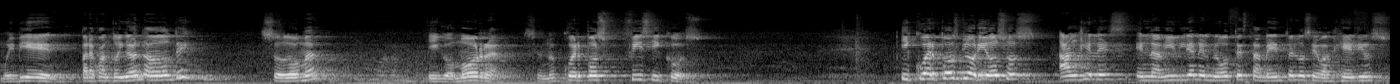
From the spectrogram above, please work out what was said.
Muy bien. ¿Para cuando iban a dónde? Sodoma y Gomorra. Son los cuerpos físicos. Y cuerpos gloriosos, ángeles en la Biblia, en el Nuevo Testamento, en los Evangelios.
